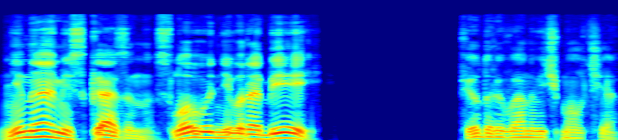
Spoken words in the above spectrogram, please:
Не нами сказано, слово не воробей. Федор Иванович молчал.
